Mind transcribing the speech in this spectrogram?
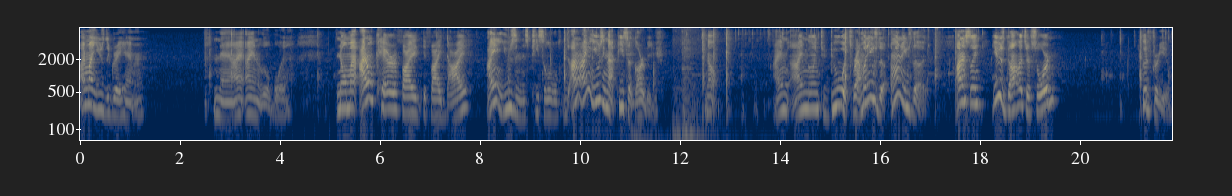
I might use the Great Hammer. Nah, I, I ain't a little boy. No, my I don't care if I if I die. I ain't using this piece of little. I, don't, I ain't using that piece of garbage. No. I'm I'm going to do what's right. I'm gonna use the I'm gonna use the honestly, use gauntlets or sword. Good for you.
